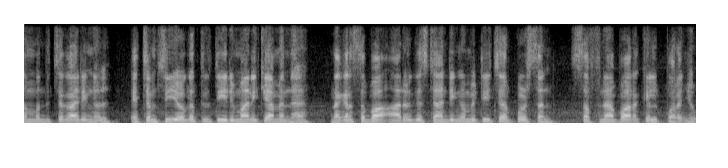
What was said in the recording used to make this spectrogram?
സംബന്ധിച്ച കാര്യങ്ങൾ എച്ച് എം സി യോഗത്തിൽ തീരുമാനിക്കാമെന്ന് നഗരസഭാ ആരോഗ്യ standing committee chairperson Safna Parakkal പറഞ്ഞു.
